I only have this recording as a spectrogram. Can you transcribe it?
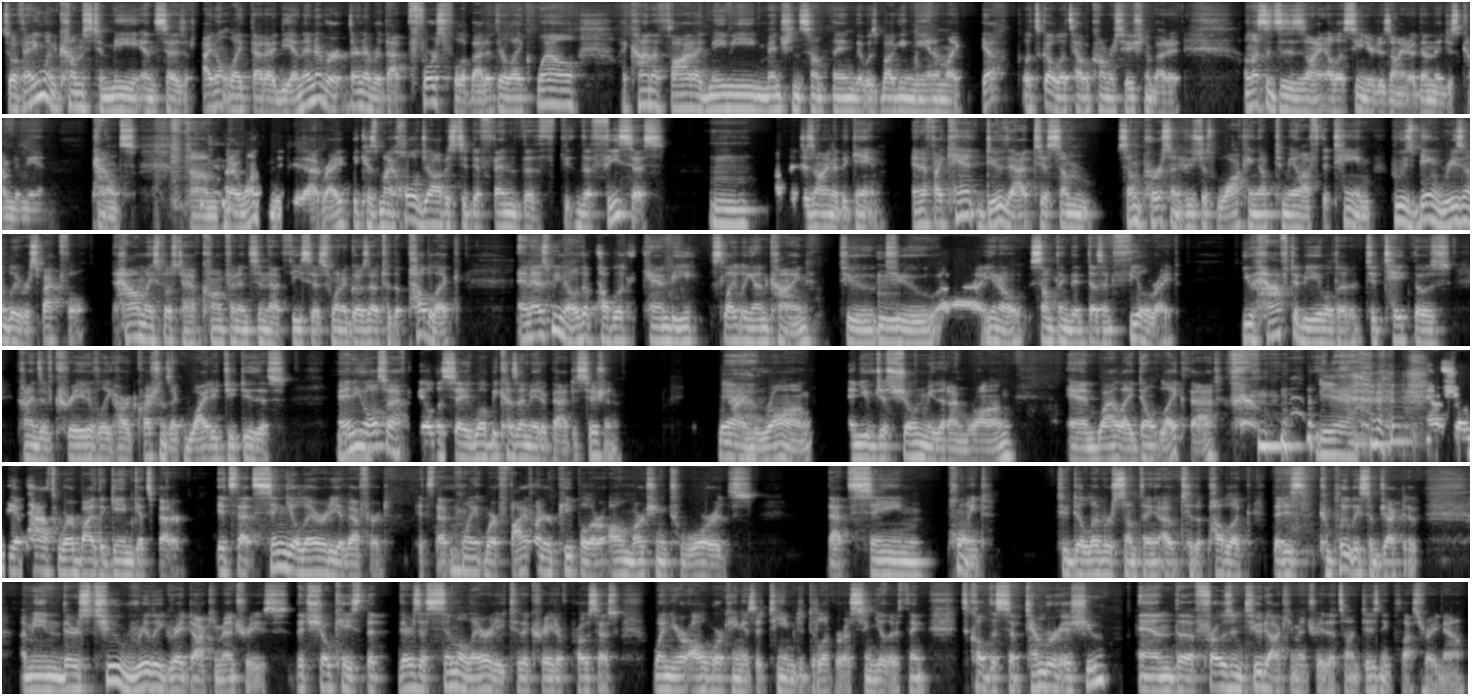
So if anyone comes to me and says, I don't like that idea, and they're never they're never that forceful about it. They're like, well, I kind of thought I'd maybe mention something that was bugging me. And I'm like, yeah, let's go. Let's have a conversation about it unless it's a design, a senior designer, then they just come to me and pounce. Um, but I want them to do that, right? Because my whole job is to defend the the thesis mm. of the design of the game. And if I can't do that to some some person who's just walking up to me off the team who's being reasonably respectful, how am I supposed to have confidence in that thesis when it goes out to the public? And as we know, the public can be slightly unkind to mm. to uh, you know something that doesn't feel right you have to be able to to take those kinds of creatively hard questions like why did you do this and you mm-hmm. also have to be able to say well because i made a bad decision yeah. i'm wrong and you've just shown me that i'm wrong and while i don't like that yeah now show me a path whereby the game gets better it's that singularity of effort it's that mm-hmm. point where 500 people are all marching towards that same point to deliver something out to the public that is completely subjective. I mean, there's two really great documentaries that showcase that there's a similarity to the creative process when you're all working as a team to deliver a singular thing. It's called the September issue and the Frozen 2 documentary that's on Disney Plus right now.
